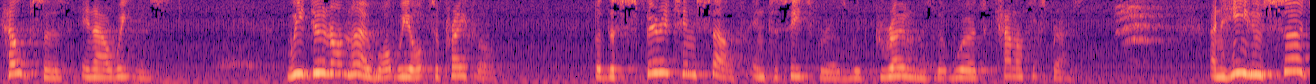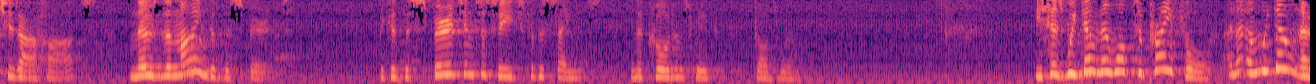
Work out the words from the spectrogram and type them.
helps us in our weakness. We do not know what we ought to pray for, but the Spirit Himself intercedes for us with groans that words cannot express. And He who searches our hearts knows the mind of the Spirit, because the Spirit intercedes for the saints in accordance with God's will. He says we don't know what to pray for. And, and, we don't know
